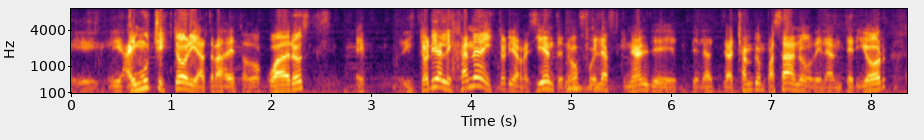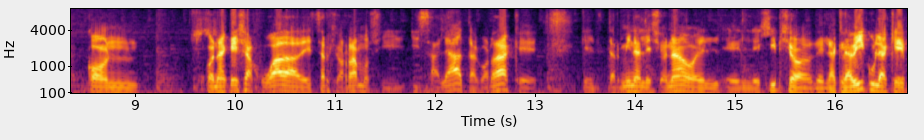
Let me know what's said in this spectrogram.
eh, eh, hay mucha historia atrás de estos dos cuadros. Eh, historia lejana e historia reciente, ¿no? Fue la final de, de la, la Champions pasada, no, de la anterior, con, con aquella jugada de Sergio Ramos y, y Salah, ¿te acordás? Que, que termina lesionado el, el egipcio de la clavícula, que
